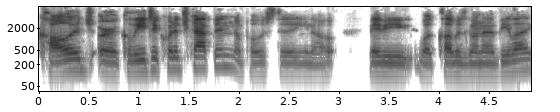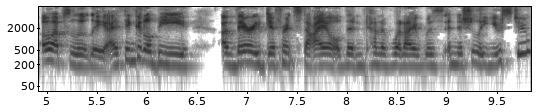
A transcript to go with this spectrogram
college or a collegiate Quidditch captain opposed to you know maybe what club is going to be like? Oh, absolutely. I think it'll be a very different style than kind of what I was initially used to.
